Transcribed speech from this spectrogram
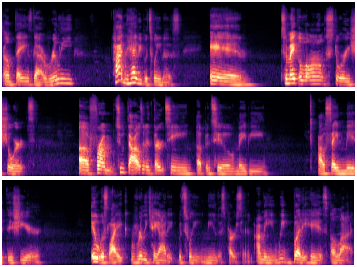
um, things got really hot and heavy between us. And to make a long story short, uh, from 2013 up until maybe I'll say mid this year, it was like really chaotic between me and this person. I mean, we butted heads a lot.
